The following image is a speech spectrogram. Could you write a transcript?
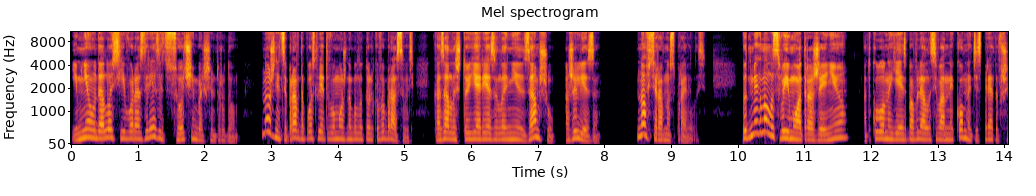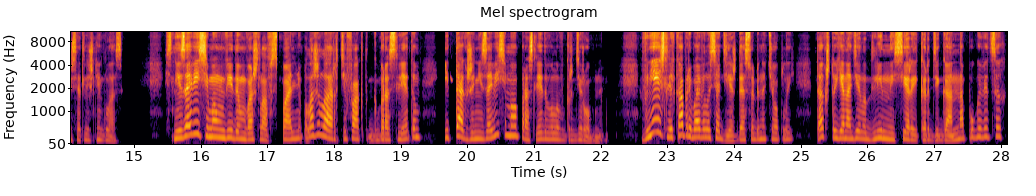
и мне удалось его разрезать с очень большим трудом. Ножницы, правда, после этого можно было только выбрасывать. Казалось, что я резала не замшу, а железо. Но все равно справилась. Подмигнула своему отражению. От кулона я избавлялась в ванной комнате, спрятавшись от лишних глаз. С независимым видом вошла в спальню, положила артефакт к браслетам и также независимо проследовала в гардеробную. В ней слегка прибавилось одежды, особенно теплой, так что я надела длинный серый кардиган на пуговицах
